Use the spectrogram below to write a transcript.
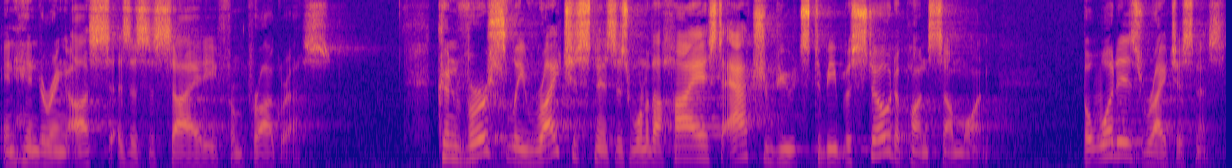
in hindering us as a society from progress. Conversely, righteousness is one of the highest attributes to be bestowed upon someone. But what is righteousness?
